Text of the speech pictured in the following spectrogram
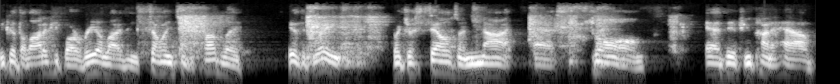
because a lot of people are realizing selling to the public is great, but your sales are not as strong as if you kind of have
